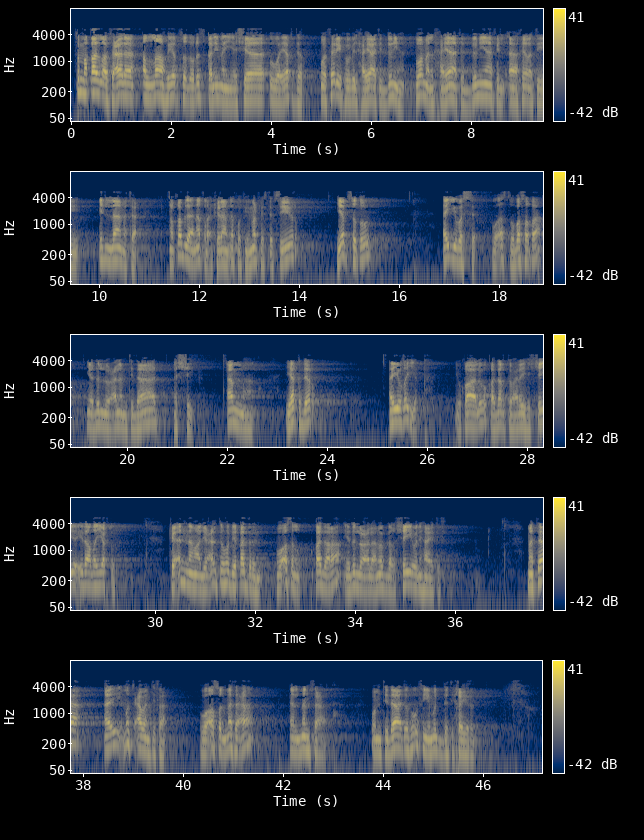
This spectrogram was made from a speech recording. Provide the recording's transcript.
ثم قال الله تعالى الله يبسط الرزق لمن يشاء ويقدر وفرحوا بالحياة الدنيا وما الحياة الدنيا في الآخرة إلا متاع. وقبل أن أقرأ كلام الأخوة في مركز تفسير يبسط أي يوسع وأصل بسط يدل على امتداد الشيء. أما يقدر أن يضيق. يقال قدرت عليه الشيء إذا ضيقته. كأنما جعلته بقدر وأصل قدر يدل على مبلغ الشيء ونهايته. متاع أي متعة وانتفاع وأصل متع المنفعة وامتداده في مدة خير.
